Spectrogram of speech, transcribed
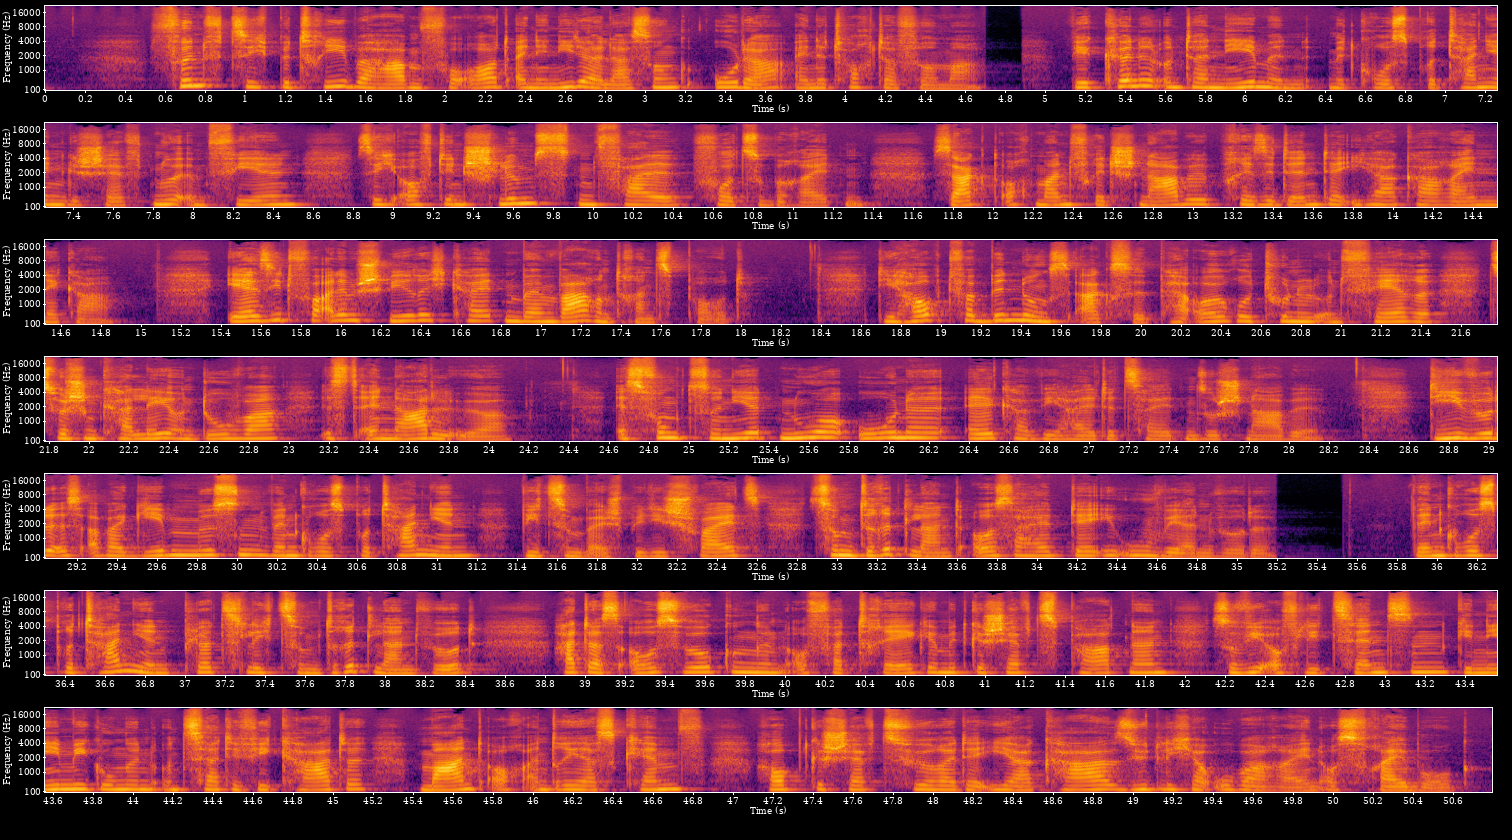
50 Betriebe haben vor Ort eine Niederlassung oder eine Tochterfirma. Wir können Unternehmen mit Großbritannien-Geschäft nur empfehlen, sich auf den schlimmsten Fall vorzubereiten, sagt auch Manfred Schnabel, Präsident der IHK Rhein-Neckar. Er sieht vor allem Schwierigkeiten beim Warentransport. Die Hauptverbindungsachse per Eurotunnel und Fähre zwischen Calais und Dover ist ein Nadelöhr. Es funktioniert nur ohne Lkw-Haltezeiten, so Schnabel. Die würde es aber geben müssen, wenn Großbritannien, wie zum Beispiel die Schweiz, zum Drittland außerhalb der EU werden würde. Wenn Großbritannien plötzlich zum Drittland wird, hat das Auswirkungen auf Verträge mit Geschäftspartnern sowie auf Lizenzen, Genehmigungen und Zertifikate, mahnt auch Andreas Kempf, Hauptgeschäftsführer der IHK Südlicher Oberrhein aus Freiburg.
